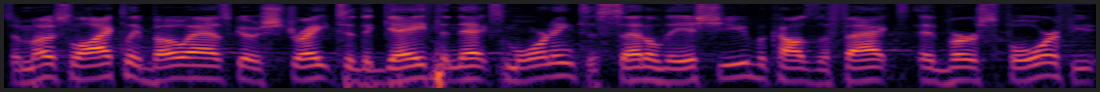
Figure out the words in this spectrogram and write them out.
So, most likely, Boaz goes straight to the gate the next morning to settle the issue because the fact at verse 4, if you,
